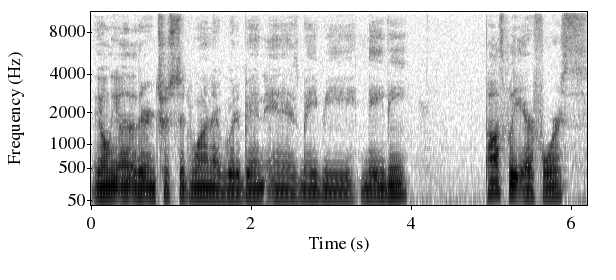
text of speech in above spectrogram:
the only other interested one I would have been in is maybe Navy, possibly Air Force.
